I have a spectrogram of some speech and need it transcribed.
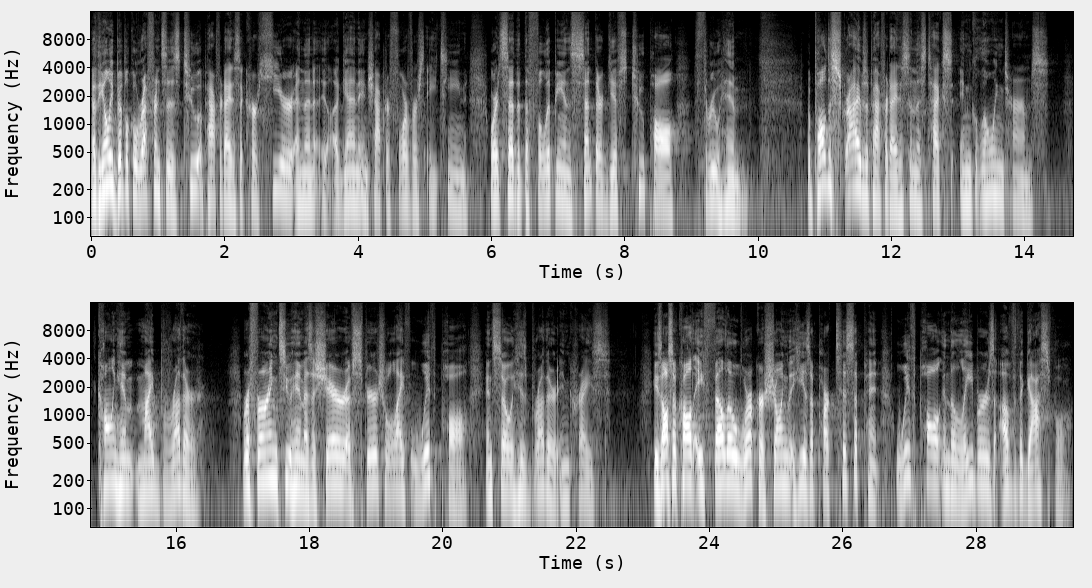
Now, the only biblical references to Epaphroditus occur here and then uh, again in chapter 4, verse 18, where it said that the Philippians sent their gifts to Paul through him. But Paul describes Epaphroditus in this text in glowing terms, calling him my brother referring to him as a sharer of spiritual life with Paul, and so his brother in Christ. He's also called a fellow worker, showing that he is a participant with Paul in the labors of the gospel.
